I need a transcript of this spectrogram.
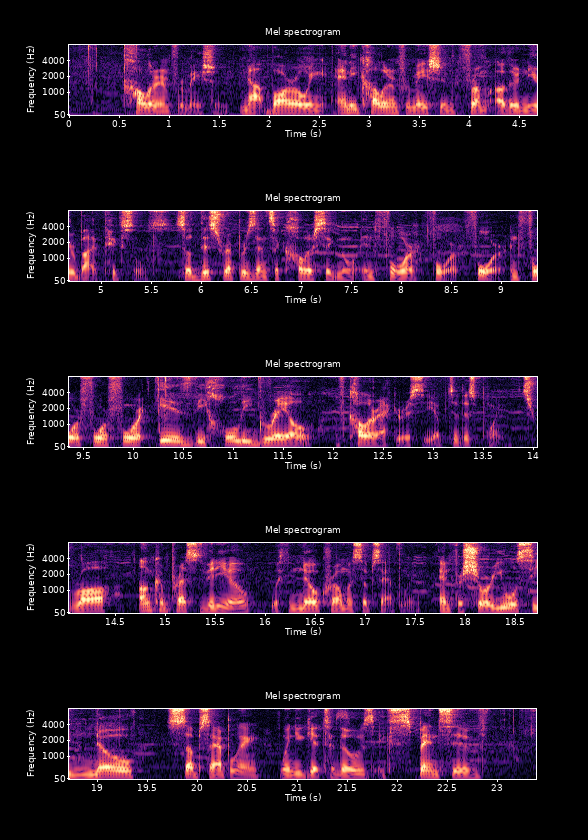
color information, not borrowing any color information from other nearby pixels. So this represents a color signal in 444. And 444 is the holy grail of color accuracy up to this point. It's raw, uncompressed video with no chroma subsampling. And for sure, you will see no subsampling when you get to those expensive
